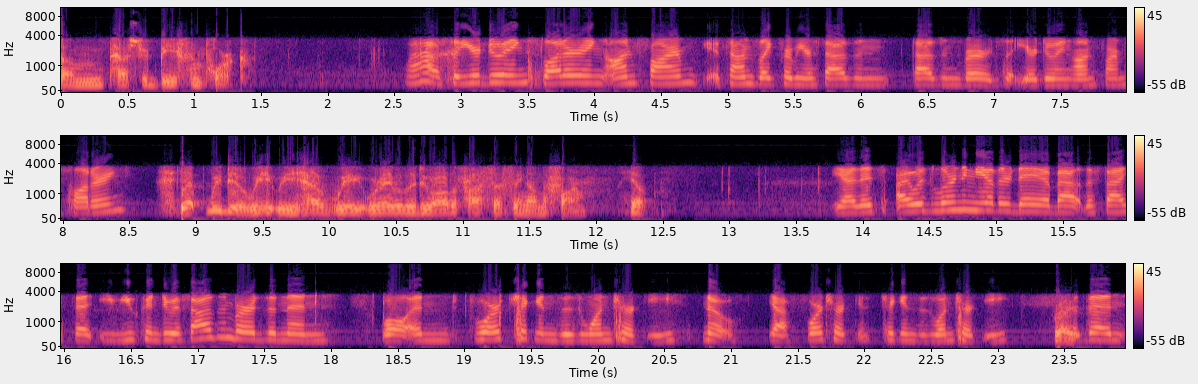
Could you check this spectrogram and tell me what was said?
some pastured beef and pork. Wow! So you're doing slaughtering on farm. It sounds like from your thousand thousand birds that you're doing on farm slaughtering. Yep, we do. We we have we we're able to do all the processing on the farm. Yep. Yeah, that's. I was learning the other day about the fact that you, you can do a thousand birds and then, well, and four chickens is one turkey. No, yeah, four turkey, chickens is one turkey. Right. But then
